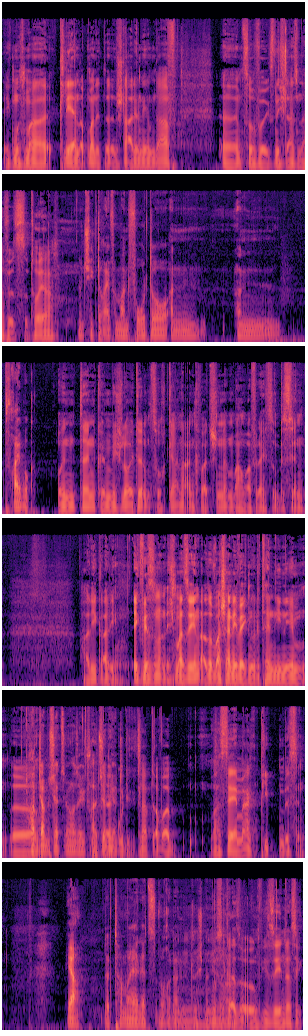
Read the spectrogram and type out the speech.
Ich muss mal klären, ob man das mit ins Stadion nehmen darf. Äh, Im Zoo würde ich es nicht lassen, dafür ist es zu teuer. Und schick doch einfach mal ein Foto an, an Freiburg. Und dann können mich Leute im Zug gerne anquatschen. Dann machen wir vielleicht so ein bisschen Halligalli. Ich weiß es noch nicht. Mal sehen. Also wahrscheinlich werde ich nur das Handy nehmen. Äh, Hat ja bis jetzt immer sehr gut hat ja gut geklappt, aber hast ja gemerkt, piept ein bisschen. Ja, das haben wir ja letzte Woche dann Hm, eine muss ich also irgendwie sehen, dass ich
